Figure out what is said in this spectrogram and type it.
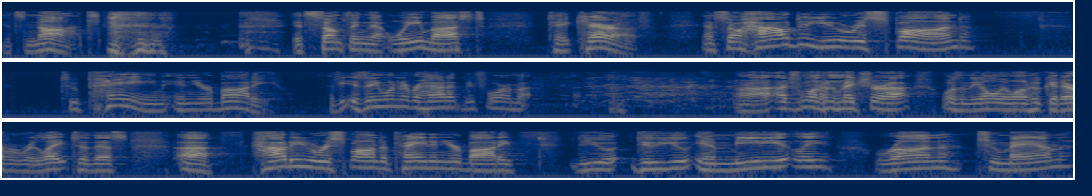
it's not. it's something that we must take care of. And so, how do you respond to pain in your body? You, has anyone ever had it before? I, all right, I just wanted to make sure I wasn't the only one who could ever relate to this. Uh, how do you respond to pain in your body? Do you, do you immediately run to man?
